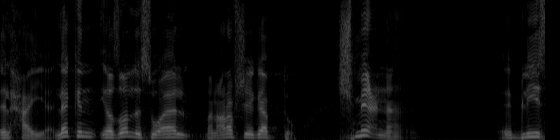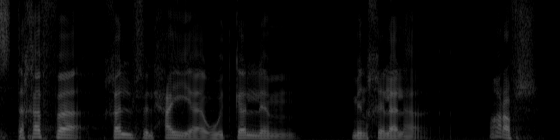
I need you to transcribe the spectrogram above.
الحية. لكن يظل سؤال ما نعرفش إجابته. اشمعنى إبليس تخفى خلف الحية واتكلم من خلالها؟ ما أعرفش.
